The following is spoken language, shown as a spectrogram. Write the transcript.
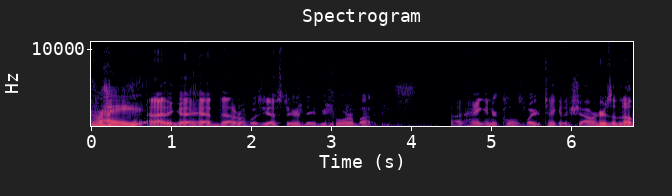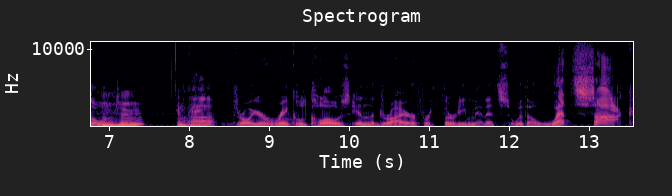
right. And I think I had, I don't know if it was yesterday or day before, about uh, hanging your clothes while you're taking a shower. Here's another one, too. Okay. Uh, throw your wrinkled clothes in the dryer for 30 minutes with a wet sock.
